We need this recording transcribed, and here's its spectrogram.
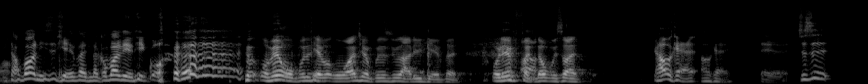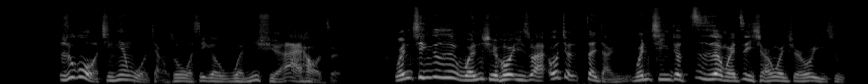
你搞不好你是铁粉，那搞不好你也听过。我没有，我不是铁粉，我完全不是苏打绿铁粉，我连粉都不算。Oh, OK OK，对对，就是。如果我今天我讲说我是一个文学爱好者，文青就是文学或艺术爱，我就再讲一次，文青就自认为自己喜欢文学或艺术，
